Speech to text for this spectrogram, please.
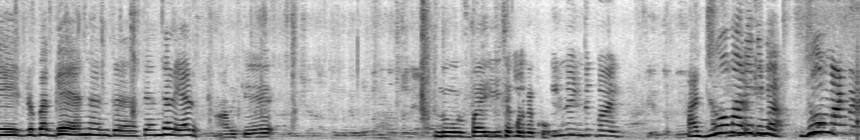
ಇದ್ರ ಬಗ್ಗೆ ಏನಂತ ಚಂದಲ್ಲ ಹೇಳು. ಅದಕ್ಕೆ ನೂರು ರೂಪಾಯಿ ಈಚೆ ಕೊಡಬೇಕು. ಇನ್ನ ಹಿಂದಕ್ಕೆ ಬಾ ಜೂಮ್ ಮಾಡಿದ್ದೀನಿ. ಜೂಮ್ ಮಾಡಬೇಡ.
